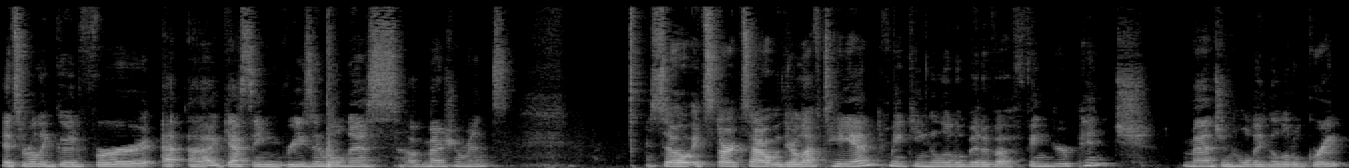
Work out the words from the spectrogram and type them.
It's really good for uh, uh guessing reasonableness of measurements. So it starts out with your left hand making a little bit of a finger pinch Imagine holding a little grape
